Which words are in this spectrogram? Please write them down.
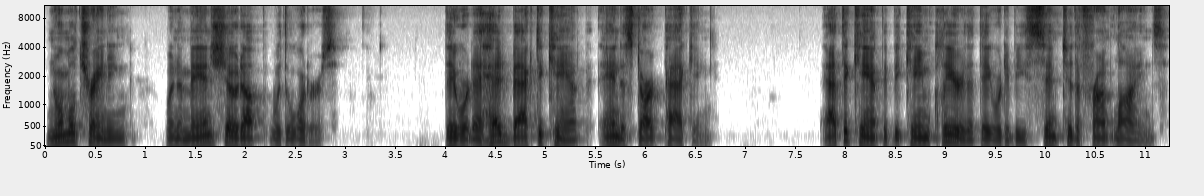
normal training when a man showed up with orders. They were to head back to camp and to start packing. At the camp, it became clear that they were to be sent to the front lines.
